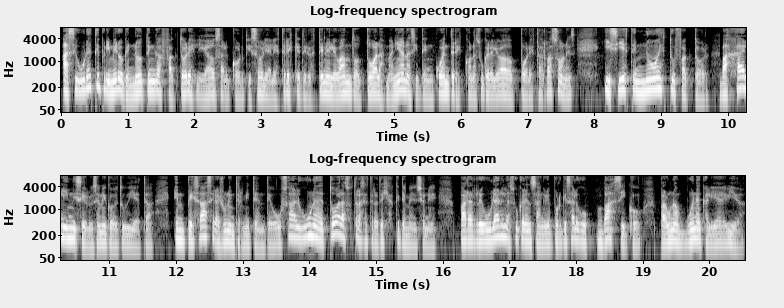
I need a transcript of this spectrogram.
Asegúrate primero que no tengas factores ligados al cortisol y al estrés que te lo estén elevando todas las mañanas y te encuentres con azúcar elevado por estas razones. Y si este no es tu factor, baja el índice glucémico de tu dieta, empezá a hacer ayuno intermitente o usa alguna de todas las otras estrategias que te mencioné para regular el azúcar en sangre porque es algo básico para una buena calidad de vida.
